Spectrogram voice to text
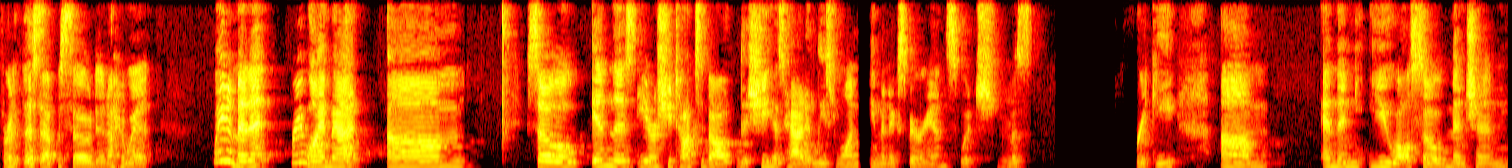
for this episode, and I went, wait a minute, rewind that. Um, so in this, you know, she talks about that she has had at least one demon experience, which Yeah. was freaky. Um, and then you also mention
